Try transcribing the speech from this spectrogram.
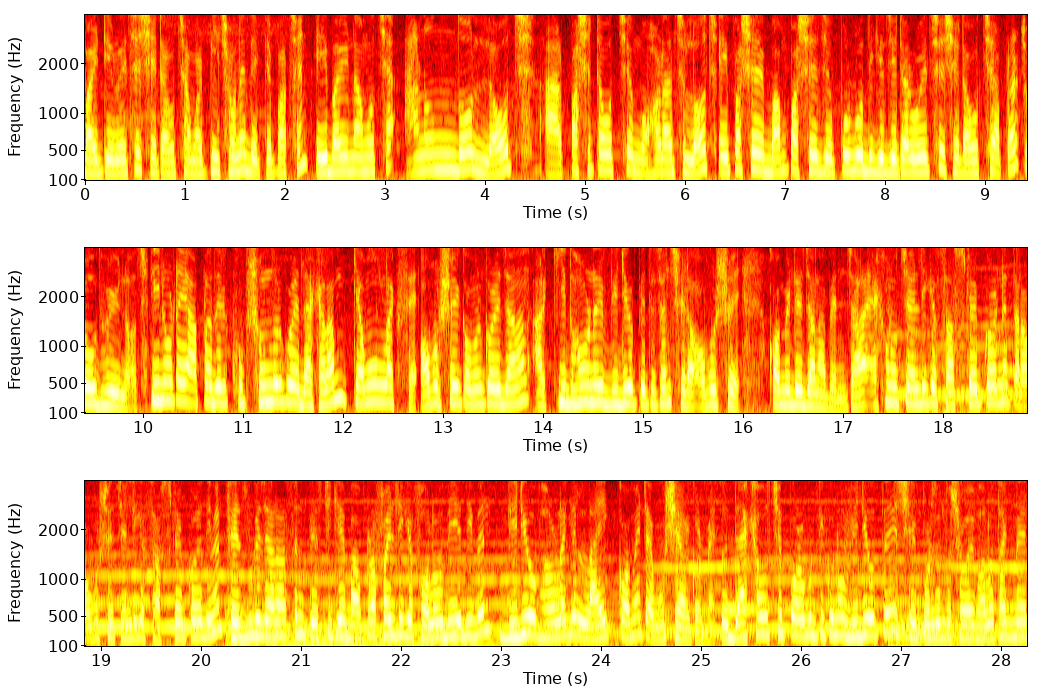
বাড়িটি রয়েছে, সেটা হচ্ছে আমার পিছনে, দেখতে পাচ্ছেন। এই বাড়ির নাম হচ্ছে আনন্দ লজ, আর পাশেটা হচ্ছে মহারাজ লজ। এই পাশে, বাম পাশে যে পূর্ব দিকে যেটা রয়েছে, সেটা হচ্ছে আপনার চৌধুরী লজ। তিনোটাই আপনাদের খুব সুন্দর করে দেখালাম, কেমন লাগছে অবশ্যই কমেন্ট করে জানান, আর কি ধরনের ভিডিও পেতে চান সেটা অবশ্যই কমেন্টে জানাবেন। যারা এখনও চ্যানেলটিকে সাবস্ক্রাইব করেন না তারা অবশ্যই চ্যানেলটিকে সাবস্ক্রাইব করে দিবেন। ফেসবুকে যারা আছেন পেজটিকে বা প্রোফাইলটিকে ফলো দিয়ে দিবেন। ভিডিও ভালো লাগে লাইক কমেন্ট এবং শেয়ার করবেন। তো দেখা হচ্ছে পরবর্তী কোনো ভিডিওতে সে পর্যন্ত সবাই ভালো থাকবেন,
